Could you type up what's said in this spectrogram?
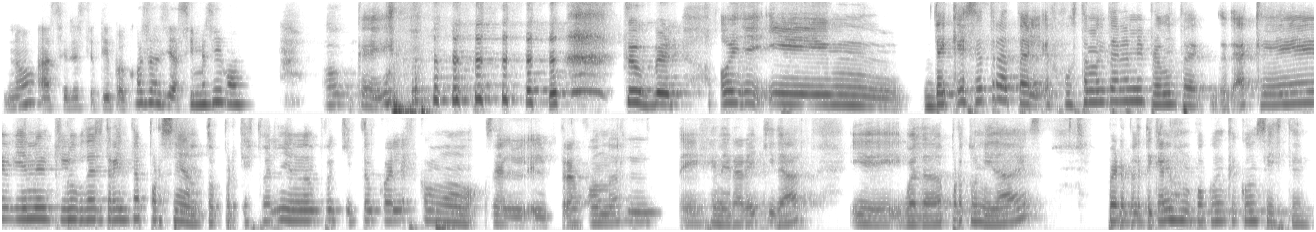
¿no? Hacer este tipo de cosas y así me sigo. Ok. Súper. Oye, ¿y mm, de qué se trata? Justamente era mi pregunta. ¿A qué viene el club del 30%? Porque estoy leyendo un poquito cuál es como, o sea, el, trasfondo es eh, generar equidad e igualdad de oportunidades, pero platícanos un poco en qué consiste.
